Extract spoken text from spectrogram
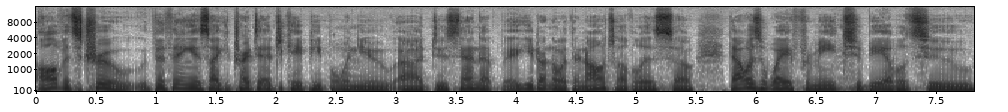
all of it's true. The thing is, like, you try to educate people when you uh, do stand up. You don't know what their knowledge level is. So that was a way for me to be able to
